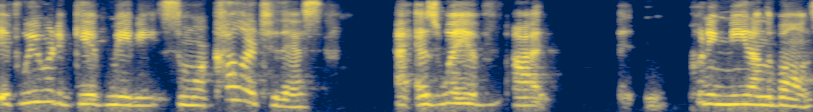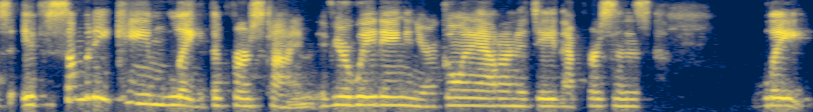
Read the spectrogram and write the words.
if we were to give maybe some more color to this, as way of uh, putting meat on the bones, if somebody came late the first time, if you're waiting and you're going out on a date and that person's late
